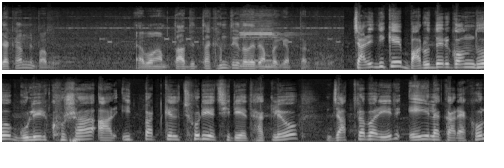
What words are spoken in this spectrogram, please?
যেখানে পাবো এবং তাদের সেখান থেকে তাদের আমরা গ্রেপ্তার করব। চারিদিকে বারুদের গন্ধ, গুলির খোসা আর ইটপাটকেল ছড়িয়ে ছিটিয়ে থাকলেও যাত্রাবাড়ির এই এলাকার এখন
